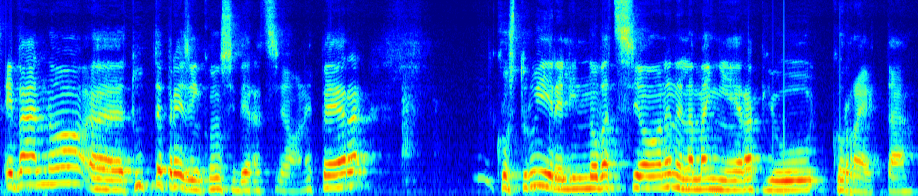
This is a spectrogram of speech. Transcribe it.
e vanno eh, tutte prese in considerazione per costruire l'innovazione nella maniera più corretta.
